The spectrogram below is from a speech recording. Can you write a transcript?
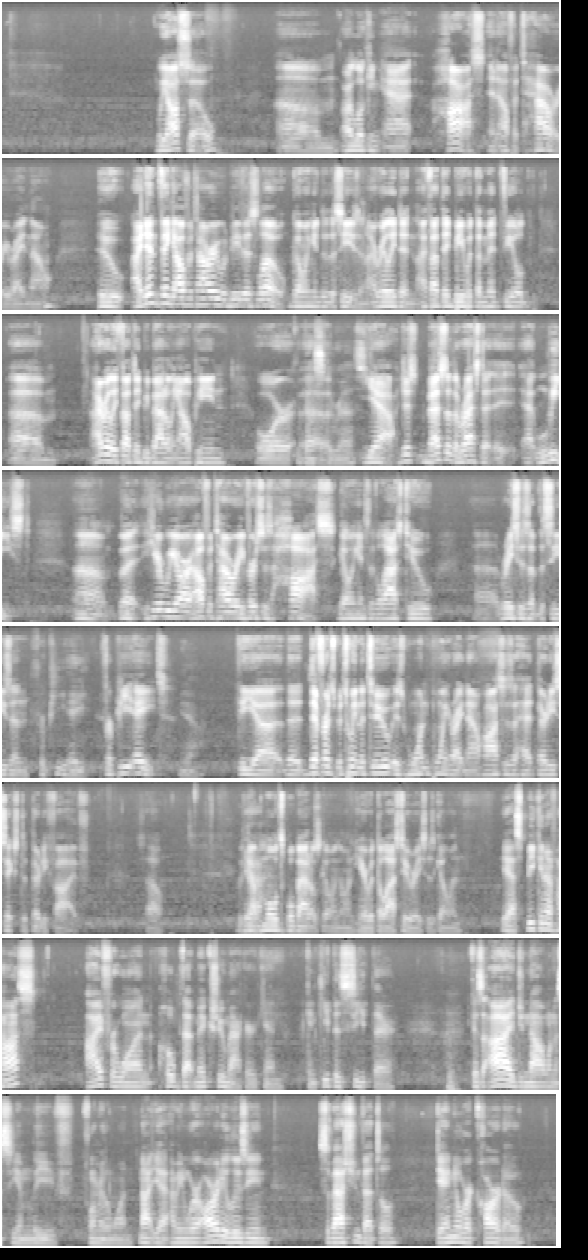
We also um, are looking at Haas and Alpha Tauri right now. Who I didn't think Alpha Tauri would be this low going into the season. I really didn't. I thought they'd be with the midfield um, I really thought they'd be battling Alpine or The best uh, of the rest. yeah, just best of the rest at, at least. Um, but here we are, Alpha Tauri versus Haas, going into the last two uh, races of the season For P8. for P8. Yeah. The uh, the difference between the two is one point right now. Haas is ahead, thirty six to thirty five. So we've Yeah. got multiple battles going on here with the last two races going. Yeah, speaking of Haas, I for one hope that Mick Schumacher can can keep his seat there, because I do not want to see him leave Formula One. Not yet. I mean, we're already losing Sebastian Vettel, Daniel Ricciardo,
